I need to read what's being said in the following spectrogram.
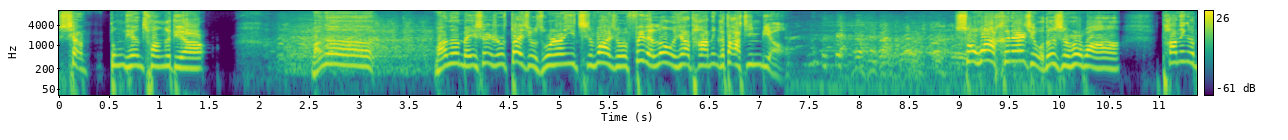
像冬天穿个貂，完了。完了，没事时候带酒桌上一吃饭的时候，非得露一下他那个大金表。说话喝点酒的时候吧，他那个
